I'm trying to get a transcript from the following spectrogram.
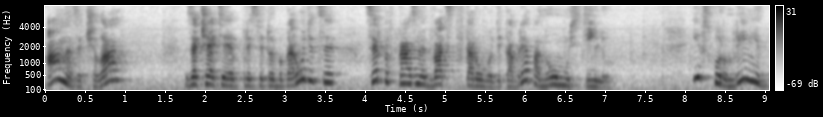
Анна зачала, зачатие Пресвятой Богородицы церковь празднует 22 декабря по новому стилю. И в скором времени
